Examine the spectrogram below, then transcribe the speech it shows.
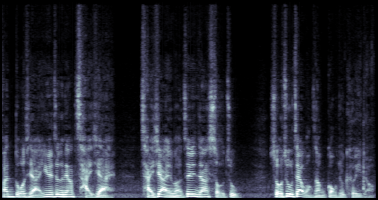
翻多下来，因为这个地方踩下来。踩下来嘛，这边只要守住，守住再往上攻就可以了。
